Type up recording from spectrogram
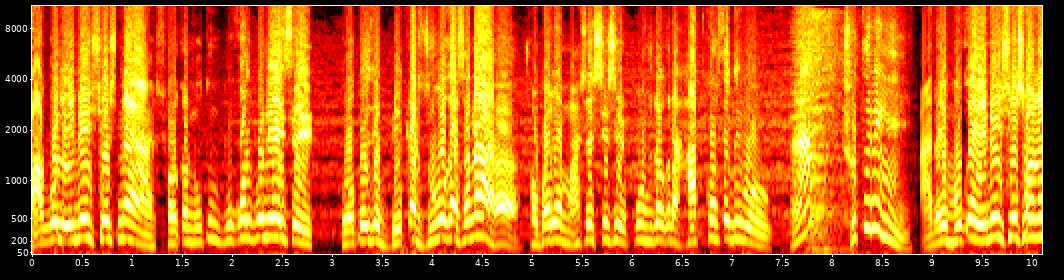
পাগল, এনেই শেষ না। সরকার নতুন প্রকল্প নিয়ে আইছে। তো ওই যে বেকার যুবক আছে না হ্যাঁ। সবাই মাসের শেষে পনেরো টাকা করে হাত খরচা দিব। হ্যাঁ? সত্যি নাকি? আরে বোকা এনেই শেষ হয় না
